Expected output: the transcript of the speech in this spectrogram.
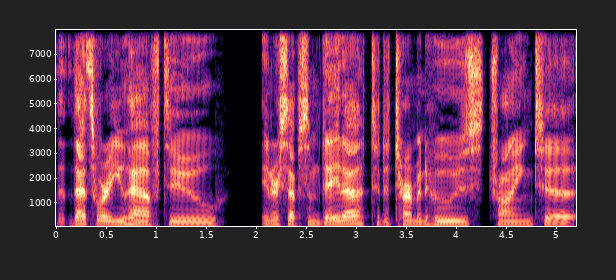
th- that's where you have to intercept some data to determine who's trying to,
